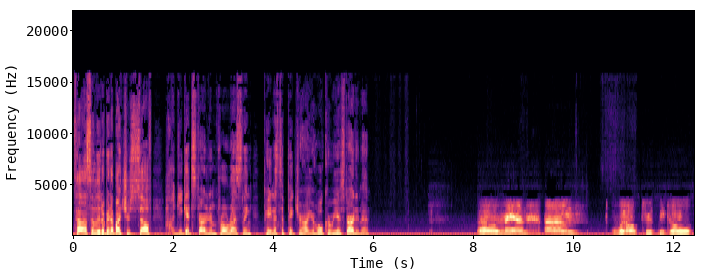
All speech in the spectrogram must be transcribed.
tell us a little bit about yourself. How did you get started in pro wrestling? Paint us a picture how your whole career started, man. Oh, man. Um, well, truth be told,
